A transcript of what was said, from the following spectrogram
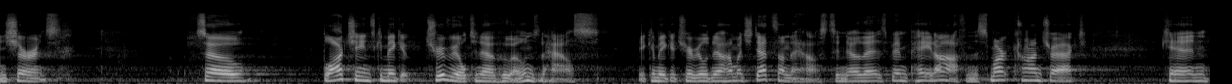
insurance. So blockchains can make it trivial to know who owns the house. It can make it trivial to know how much debt's on the house, to know that it's been paid off. And the smart contract can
